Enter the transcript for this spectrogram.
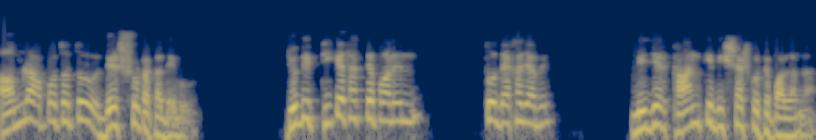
আমরা আপাতত দেড়শো টাকা দেব। যদি টিকে থাকতে পারেন তো দেখা যাবে। নিজের কানকে বিশ্বাস করতে পারলাম না।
